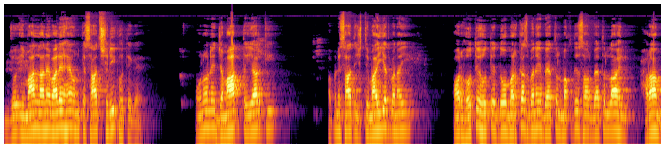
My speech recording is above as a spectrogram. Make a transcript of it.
جو ایمان لانے والے ہیں ان کے ساتھ شریک ہوتے گئے۔ انہوں نے جماعت تیار کی، اپنے ساتھ اجتماعیت بنائی اور ہوتے ہوتے دو مرکز بنے، بیت المقدس اور بیت اللہ الحرام۔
